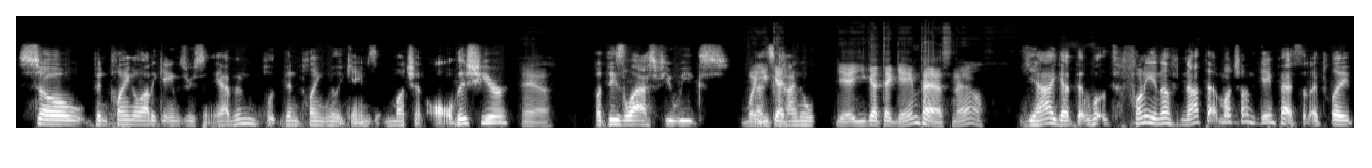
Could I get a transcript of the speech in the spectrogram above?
So been playing a lot of games recently. I haven't been playing really games much at all this year, Yeah. But these last few weeks, Well, you get kind of yeah, you got that Game Pass now. yeah. I got that. Well, funny enough, not that much on Game Pass that I played,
